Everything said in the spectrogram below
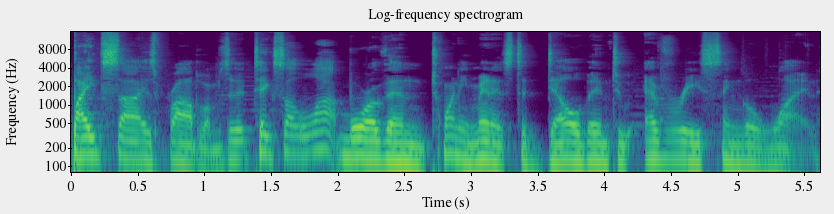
bite sized problems, and it takes a lot more than 20 minutes to delve into every single one.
